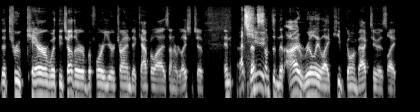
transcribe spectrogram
the true care with each other before you're trying to capitalize on a relationship. And that's, that's something that I really like keep going back to is like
